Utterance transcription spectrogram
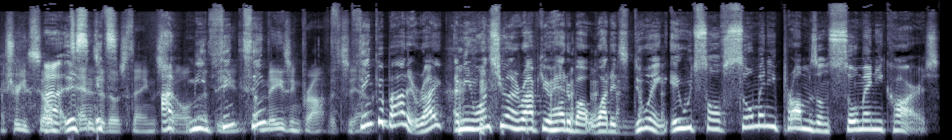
I'm sure you'd sell Uh, tens of those things. I So mean, think- think- amazing profits. Yeah. Think about it, right? I mean, once you unwrap your head about what it's doing, it would solve so many problems on so many cars.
